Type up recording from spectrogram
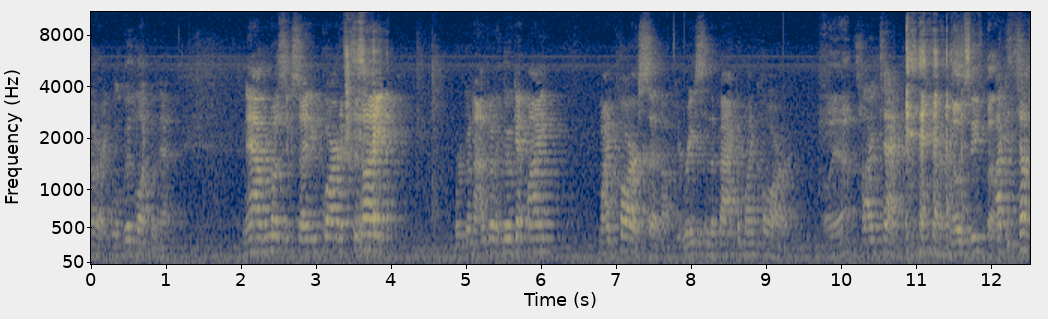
All right. Well, good luck with that. Now, the most exciting part of tonight, we're gonna. I'm gonna go get my my car set up. You're racing the back of my car. Oh yeah. It's high tech. No seatbelt. I can tell.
